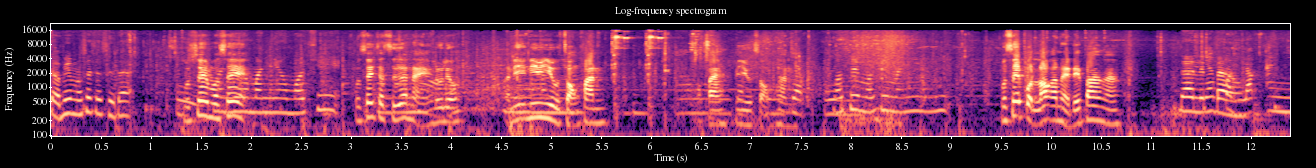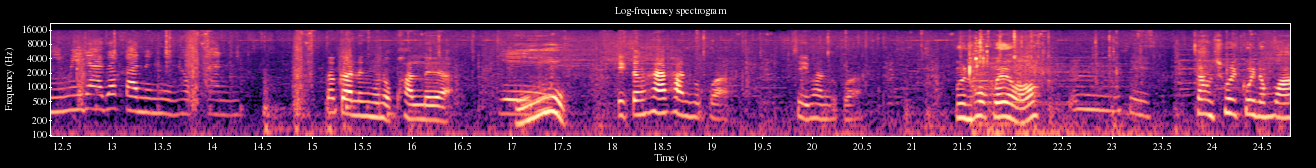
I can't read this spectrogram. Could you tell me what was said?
เดี๋ยวพี่โมเซ่จะซื้อได้โมเซ่โมเซ่มันยังโมเซ่โมเซ่จะซื้ออันไหนเร็วๆอันนี้นี่มีอยู่สองพันเอาไปมีอยู่สองพันเจ็บโมเซ่โมเซ่มันนี่โมเซ่ปลดล็อกอันไหนได้บ้างอะได้หรือยังเปล่ากดล็อกอันนี้ไม่ได้ต้องการหนึ่งหมื่นหกพันต้องการหนึ่งหมื่นหกพันเลยอะเย้โอ้ อีกตั้งห้าพันกว่าสี่พันกว่าหมื่นหกเลยเหรอ อืมดูสิเจ้าช่วยกล้วยน้ำว้า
